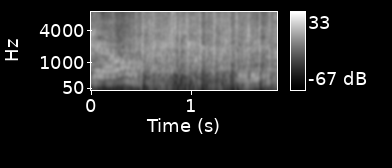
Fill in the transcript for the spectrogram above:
Raquel.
